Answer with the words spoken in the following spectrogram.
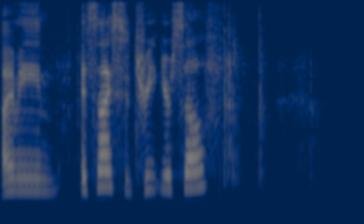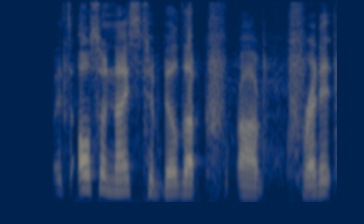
I mean, it's nice to treat yourself. But it's also nice to build up cr uh, credit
